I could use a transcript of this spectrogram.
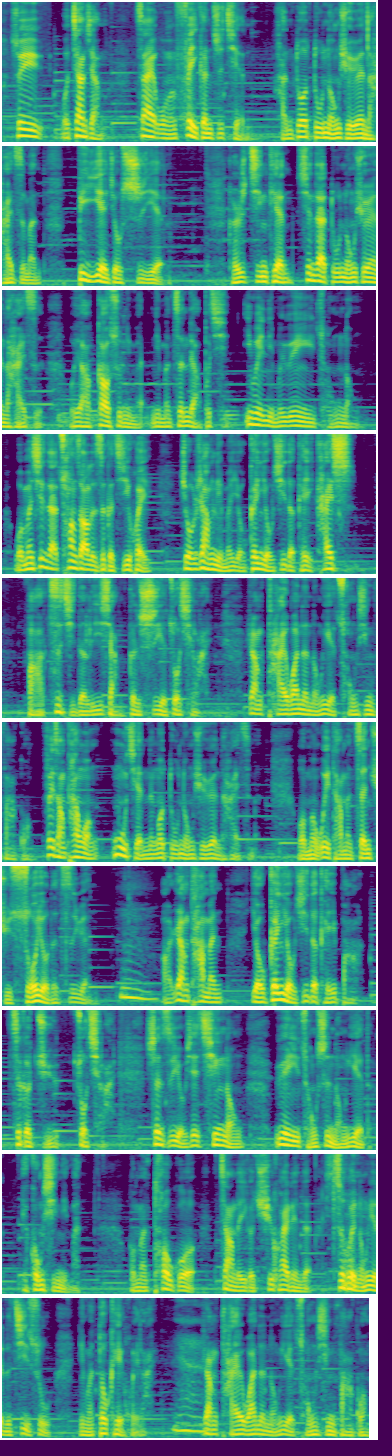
所以我这样讲。在我们废根之前，很多读农学院的孩子们毕业就失业了。可是今天，现在读农学院的孩子，我要告诉你们，你们真了不起，因为你们愿意从农。我们现在创造了这个机会，就让你们有根有基的可以开始，把自己的理想跟事业做起来，让台湾的农业重新发光。非常盼望目前能够读农学院的孩子们，我们为他们争取所有的资源，嗯，啊，让他们有根有基的可以把这个局做起来。甚至有些青农愿意从事农业的，也恭喜你们。我们透过这样的一个区块链的智慧农业的技术，你们都可以回来，让台湾的农业重新发光。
